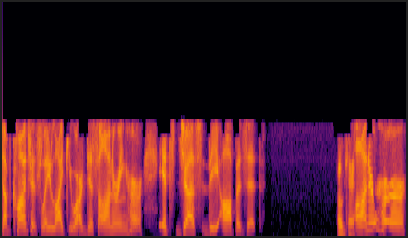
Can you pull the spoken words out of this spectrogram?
subconsciously like you are dishonoring her. It's just the opposite. Okay. Honor her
